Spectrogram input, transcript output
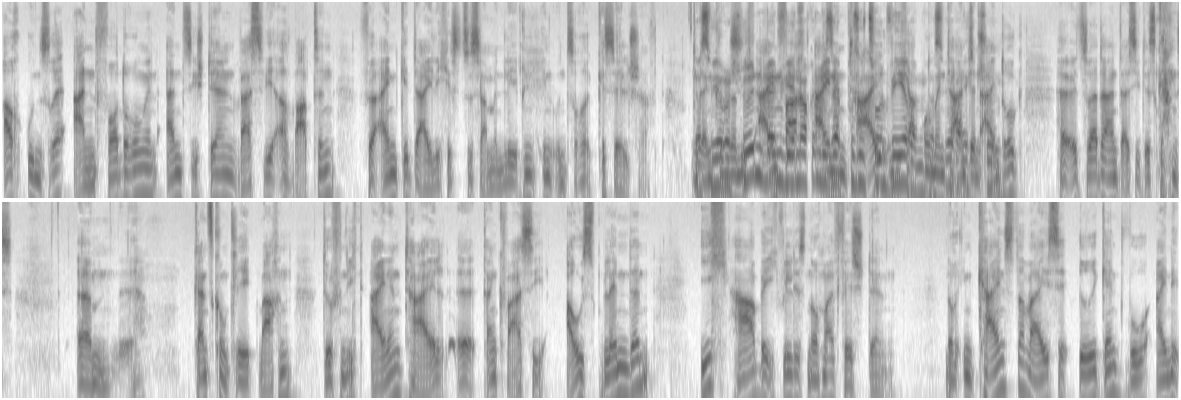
auch unsere Anforderungen an sie stellen, was wir erwarten für ein gedeihliches Zusammenleben in unserer Gesellschaft. Das wäre schön, wenn wir noch in dieser Position Teil, wären. Ich habe momentan den schön. Eindruck, Herr Özverdan, dass Sie das ganz, ähm, ganz konkret machen, dürfen nicht einen Teil äh, dann quasi ausblenden. Ich habe, ich will das nochmal feststellen, noch in keinster Weise irgendwo eine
